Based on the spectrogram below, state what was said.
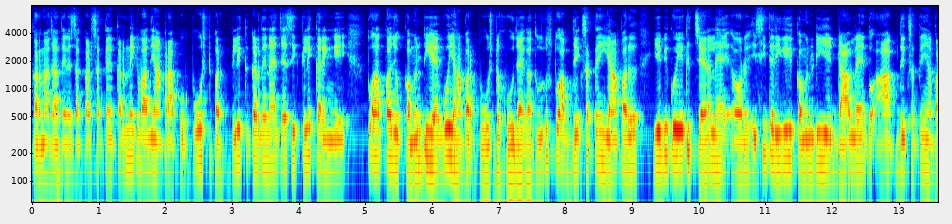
करना चाहते हैं, वैसा कर सकते हैं। करने के बाद यहाँ पर आपको पोस्ट पर क्लिक कर देना है। जैसे क्लिक करेंगे तो आपका जो कम्युनिटी है, वो यहाँ पर पोस्ट हो जाएगा। तो दोस्तों, आप देख सकते हैं, यहाँ पर ये भी कोई एक चैनल है और इसी तरीके की कम्युनिटी ये डाल रहे हैं तो आप देख सकते हैं यहाँ पर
